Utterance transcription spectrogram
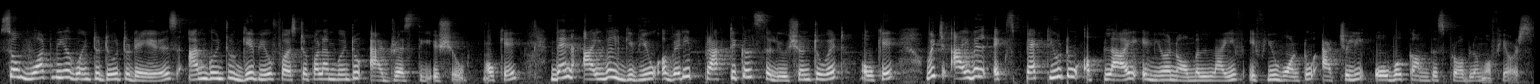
So what we are going to do today is i'm going to give you first of all i'm going to address the issue okay? Then i will give you a very practical solution to it okay? Which i will expect you to apply in your normal life if you want to actually overcome this problem of yours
